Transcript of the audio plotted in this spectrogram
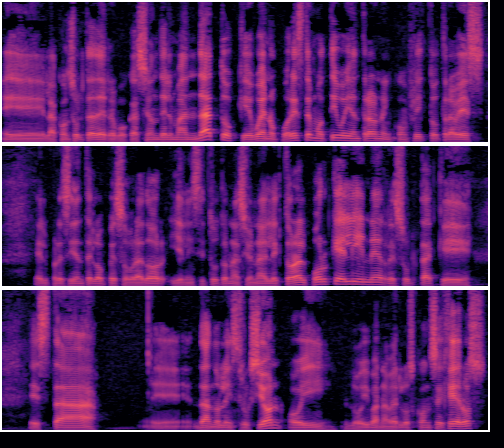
eh, la consulta de revocación del mandato, que bueno, por este motivo ya entraron en conflicto otra vez el presidente López Obrador y el Instituto Nacional Electoral, porque el INE resulta que está eh, dando la instrucción, hoy lo iban a ver los consejeros,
